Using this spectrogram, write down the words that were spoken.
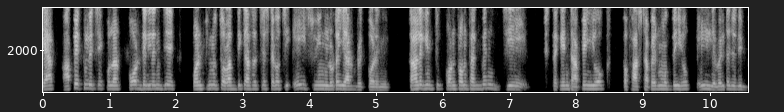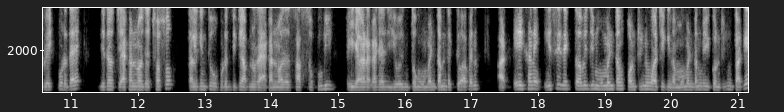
গ্যাপ আপে খুলেছে, খোলার পর দেখলেন যে কন্টিনিউ তলার দিকে আসার চেষ্টা করছে, এই সুইং লোটাই আর ব্রেক করেনি। তাহলে কিন্তু কনফার্ম থাকবেন যে সেকেন্ড হাফেই হোক বা ফার্স্ট হাফের মধ্যেই হোক, এই লেভেলটা যদি ব্রেক করে দেয় যেটা হচ্ছে একান্ন হাজার ছশো, তাহলে কিন্তু উপরের দিকে আপনারা একান্ন হাজার সাতশো কুড়ি, এই জায়গাটার কাছাকাছি পর্যন্ত মোমেন্টাম দেখতে পাবেন। আর এইখানে এসে দেখতে হবে যে মোমেন্টাম কন্টিনিউ আছে কিনা। মোমেন্টাম যদি কন্টিনিউ থাকে,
